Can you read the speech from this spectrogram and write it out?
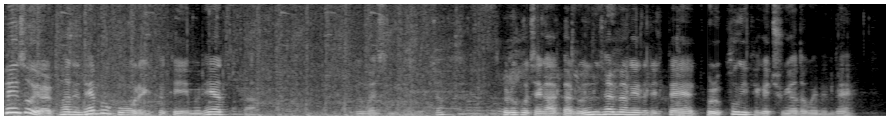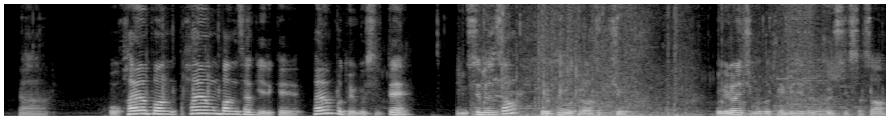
최소 10판은 해보고 랭크 게임을 해야 된다. 무슨 말씀이시죠? 그리고 제가 아까 룬 설명해 드릴 때 돌풍이 되게 중요하다고 했는데 자, 뭐 화염방 화염방사기 이렇게 화염포 들고 있을 때 공 쓰면서 돌풍으로 들어가서 큐. 뭐 이런 식으로 데미지를 넣을 수 있어서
